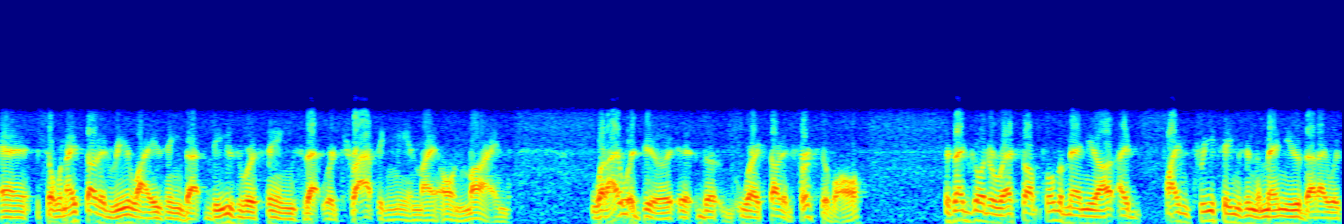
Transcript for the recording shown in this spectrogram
And so when I started realizing that these were things that were trapping me in my own mind, what I would do, it, the, where I started first of all, is I'd go to a restaurant, pull the menu out, I'd find three things in the menu that I was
